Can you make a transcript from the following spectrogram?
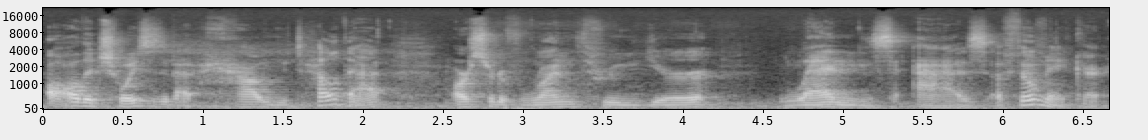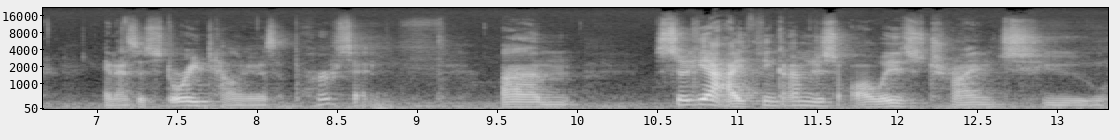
all the choices about how you tell that are sort of run through your lens as a filmmaker and as a storyteller and as a person. Um, so yeah, I think I'm just always trying to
